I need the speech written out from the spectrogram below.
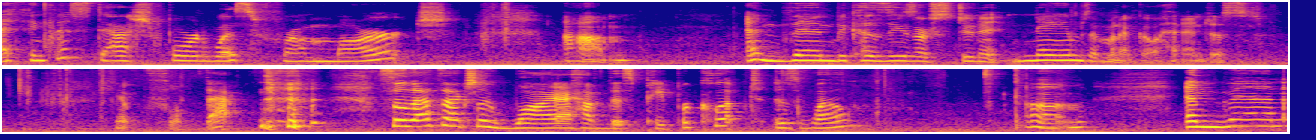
I think this dashboard was from March. Um, and then because these are student names, I'm gonna go ahead and just Yep, flip that. so that's actually why I have this paper clipped as well. Um, and then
